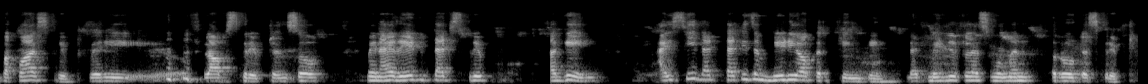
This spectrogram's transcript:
bakwas script, very uh, flop script. And so when I read that script again, I see that that is a mediocre thinking. That middle class woman wrote a script.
